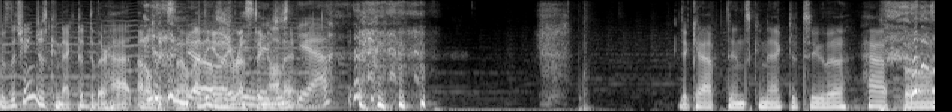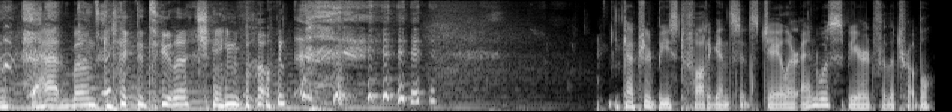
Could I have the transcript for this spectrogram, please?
Is the chain just connected to their hat? I don't think so. I think he's No, just resting on just- it. Yeah. The captain's connected to the hat bone. the hat bone's connected to the chain bone. The Captured beast fought against its jailer and was speared for the trouble.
